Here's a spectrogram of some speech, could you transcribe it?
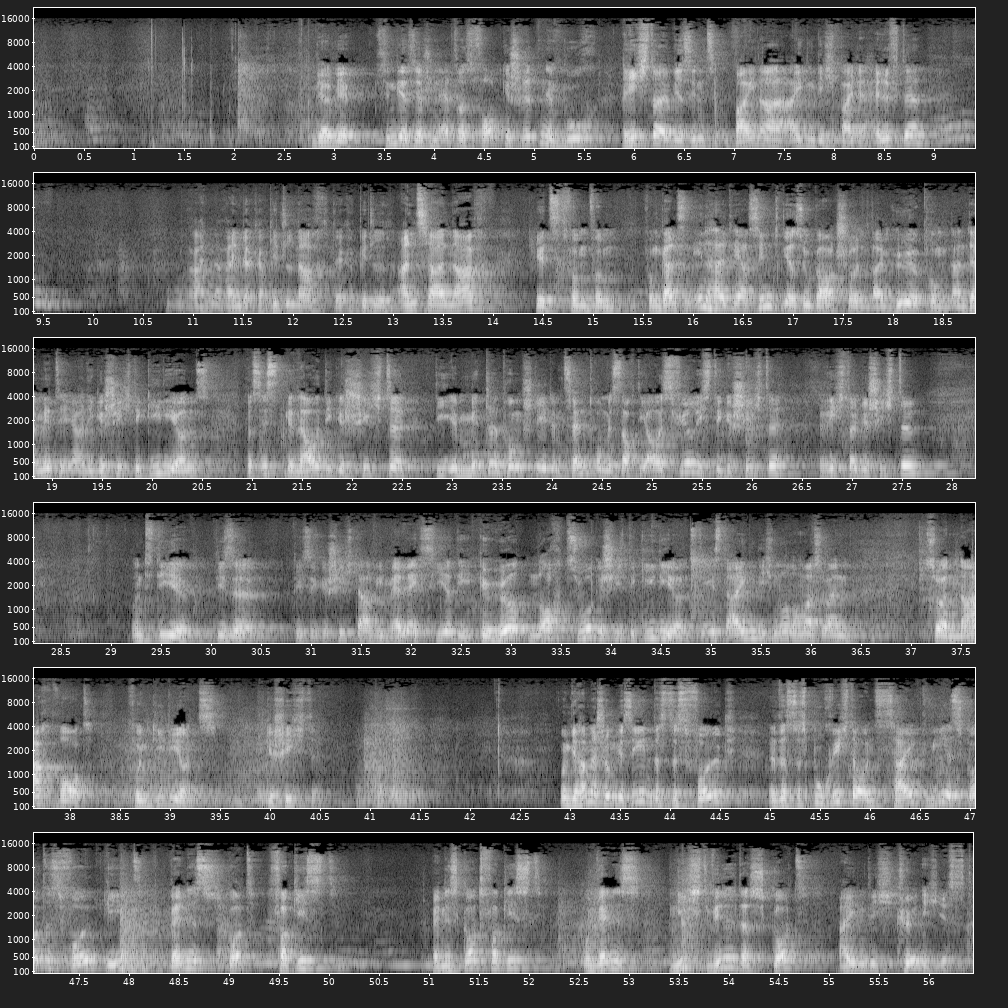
Wir, wir sind jetzt ja schon etwas fortgeschritten im Buch Richter. Wir sind beinahe eigentlich bei der Hälfte. Rein, rein der Kapitel nach, der Kapitelanzahl nach. Jetzt vom, vom, vom ganzen Inhalt her sind wir sogar schon beim Höhepunkt an der Mitte. Ja, die Geschichte Gideons, das ist genau die Geschichte, die im Mittelpunkt steht, im Zentrum, ist auch die ausführlichste Geschichte, Richtergeschichte. Und die, diese diese Geschichte Avimelechs hier, die gehört noch zur Geschichte Gideons. Die ist eigentlich nur noch mal so ein, so ein Nachwort von Gideons Geschichte. Und wir haben ja schon gesehen, dass das Volk, dass das Buch Richter uns zeigt, wie es Gottes Volk geht, wenn es Gott vergisst. Wenn es Gott vergisst und wenn es nicht will, dass Gott eigentlich König ist.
